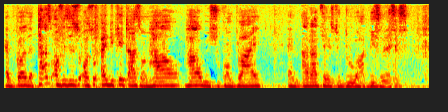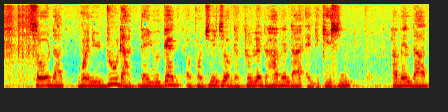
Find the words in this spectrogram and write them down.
because the tax offices also educate us on how how we should comply and other things to do our businesses. So that when you do that, then you get opportunity of the privilege of having that education, having that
